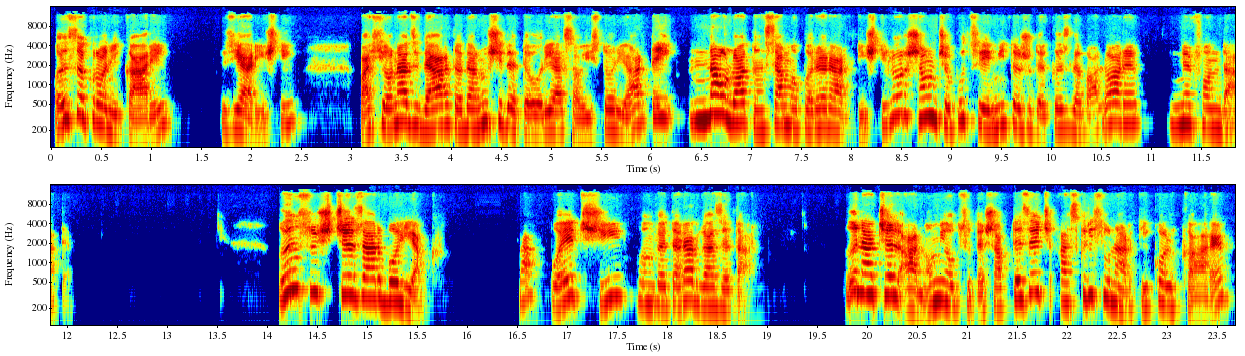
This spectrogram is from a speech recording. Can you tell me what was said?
Însă cronicarii, ziariștii, pasionați de artă, dar nu și de teoria sau istoria artei, n-au luat în seamă părerea artiștilor și au început să emită judecăți de valoare nefondate. Însuși Cezar Boliac, da? poet și înveterat gazetar, în acel an, 1870, a scris un articol care,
